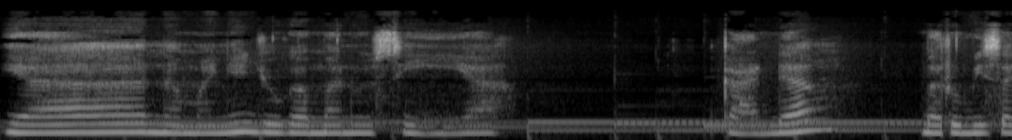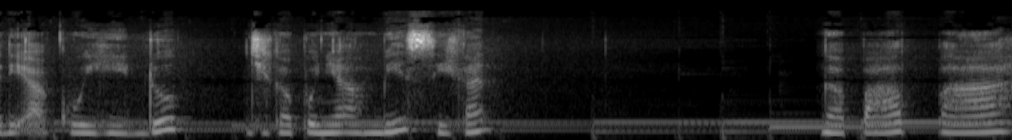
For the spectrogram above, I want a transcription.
Ya, namanya juga manusia. Kadang baru bisa diakui hidup jika punya ambisi, kan? Gak apa-apa.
